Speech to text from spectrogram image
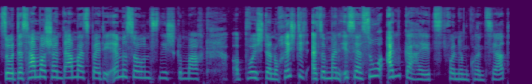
So, das haben wir schon damals bei den Amazons nicht gemacht. Obwohl ich da noch richtig. Also, man ist ja so angeheizt von dem Konzert.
